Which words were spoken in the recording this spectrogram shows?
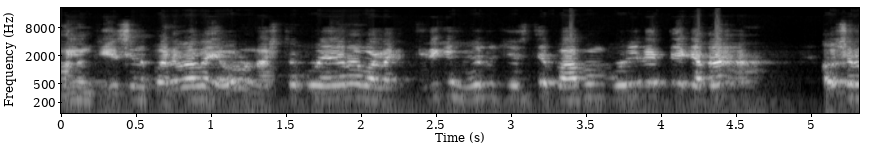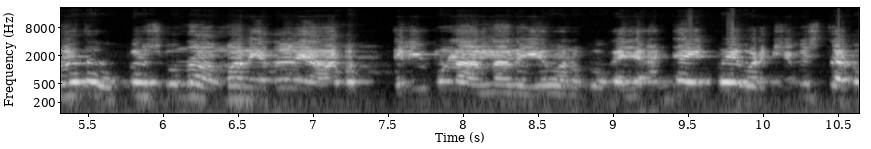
మనం చేసిన పని వల్ల ఎవరు నష్టపోయారో వాళ్ళకి తిరిగి మేలు చేస్తే పాపం పోయినట్టే కదా. అవసరమైతే ఒప్పేసుకుందాం. అమ్మా నేను ఏదో తెలియకుండా అన్నాను ఏమనుకోకయ్యా? అంటే అయిపోయి వాడు క్షమిస్తాడు.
